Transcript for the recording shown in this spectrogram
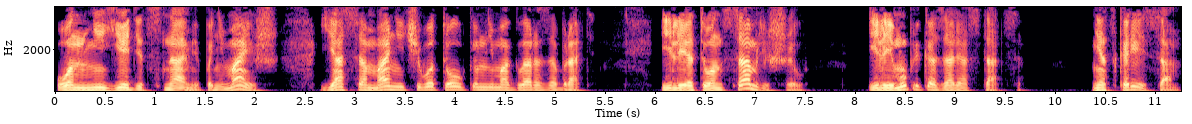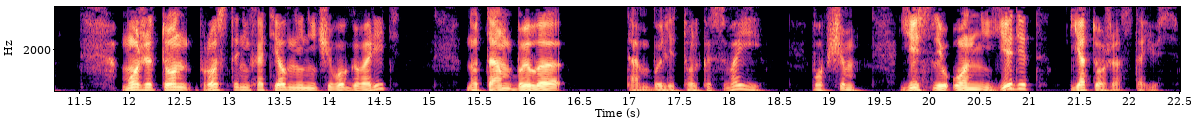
«Он не едет с нами, понимаешь? Я сама ничего толком не могла разобрать. Или это он сам решил, или ему приказали остаться. Нет, скорее сам. Может, он просто не хотел мне ничего говорить? Но там было... Там были только свои. В общем, если он не едет, я тоже остаюсь. —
